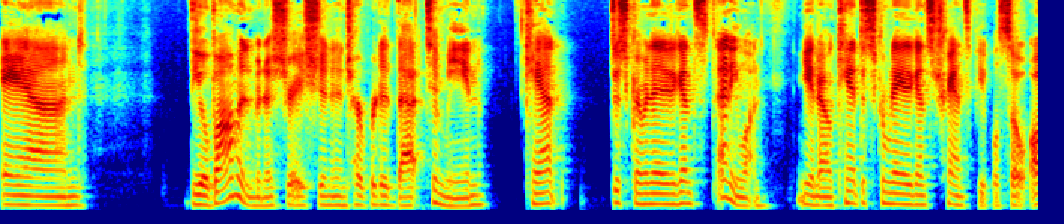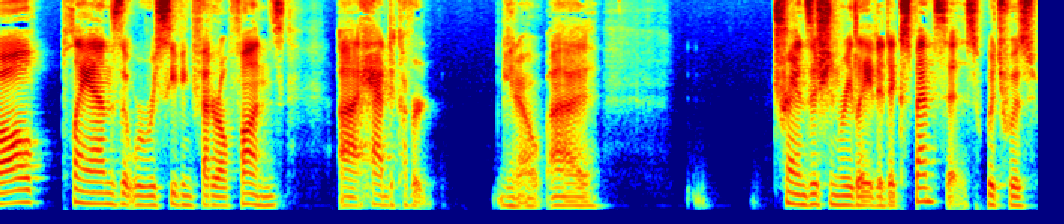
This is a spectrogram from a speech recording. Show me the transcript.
And the Obama administration interpreted that to mean can't discriminate against anyone, you know, can't discriminate against trans people. So all plans that were receiving federal funds uh, had to cover, you know, uh, transition related expenses, which was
